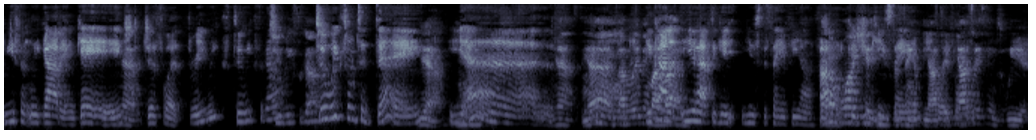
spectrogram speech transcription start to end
recently got engaged. Yeah. Just what, three weeks? Two weeks ago? Two weeks ago. Two weeks from today. Yeah. Yes. Yes. Yes. I'm living You my kind life. of you have to get used to saying fiance. I don't want to get keep used to saying fiance. boyfriend. Fiance seems weird.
